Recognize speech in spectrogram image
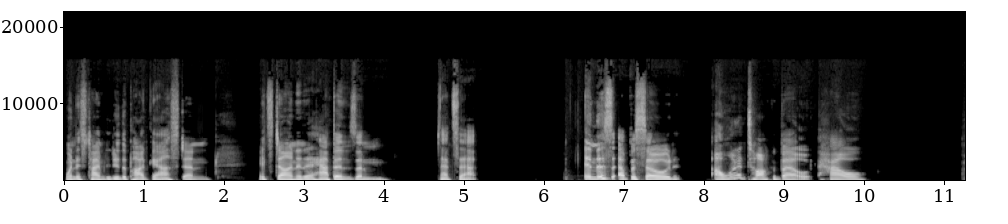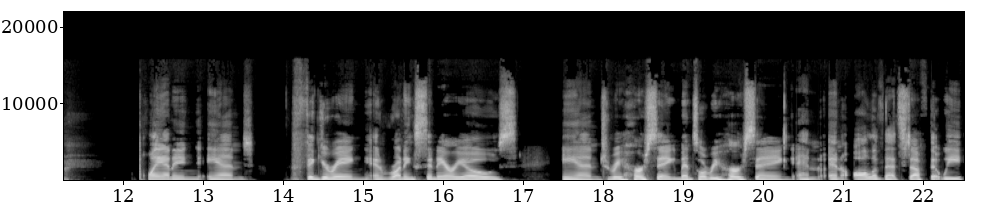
when it's time to do the podcast and it's done and it happens. And that's that. In this episode, I want to talk about how planning and figuring and running scenarios and rehearsing, mental rehearsing and and all of that stuff that we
